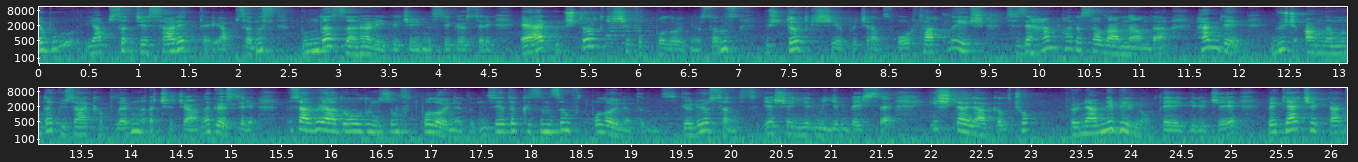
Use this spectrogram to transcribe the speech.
ve bu yapsa, cesaret de yapsanız bunda zarar edeceğinizi gösterir. Eğer 3-4 kişi futbol oynuyorsanız 3-4 kişi yapacağınız ortaklı iş size hem parasal anlamda hem de güç anlamında güzel kapıların açacağını gösterir. Mesela rüyada olduğunuzun futbol oynadığınız ya da kızınızın futbol oynadığınız görüyorsanız yaşı 20-25 ise işle alakalı çok önemli bir noktaya gireceği ve gerçekten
